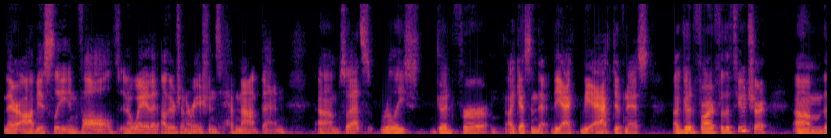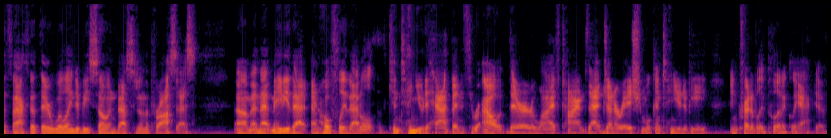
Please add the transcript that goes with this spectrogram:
they're obviously involved in a way that other generations have not been. Um, so that's really good for, I guess, in the the, act, the activeness, a good for for the future um, the fact that they're willing to be so invested in the process. Um, and that maybe that, and hopefully that'll continue to happen throughout their lifetimes. That generation will continue to be incredibly politically active.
